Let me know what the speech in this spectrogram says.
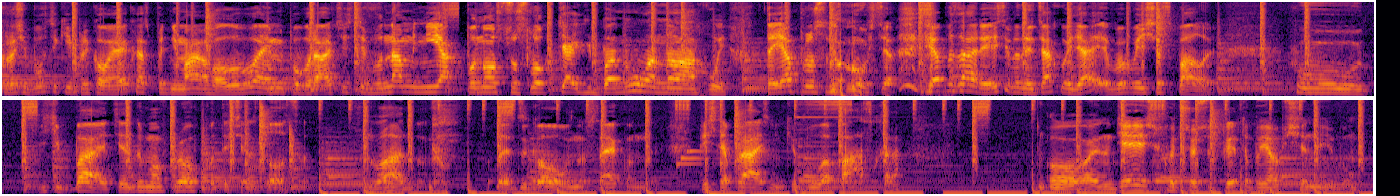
Коротше, був такий прикол, я якраз піднімаю голову, а Емі поворачується, вона мені як по носу з локтя їбанула нахуй. Та я проснувся. Я базарю, якщо б не ця хуйня, ви б ще спали. Фу, їбать, я думав кров потече з носа. Ладно, let's go на секунду. Після праздників була Пасха. Ой, надіюсь, хоч щось відкрити, бо я взагалі не був.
